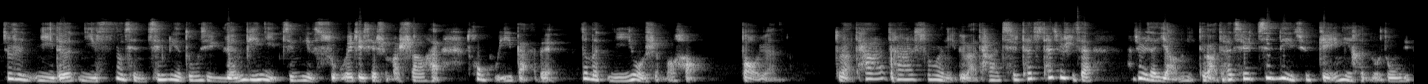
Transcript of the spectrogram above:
就是你的你父亲经历的东西，远比你经历的所谓这些什么伤害痛苦一百倍。那么你有什么好抱怨的，对吧？他他生了你，对吧？他其实他他就是在他就是在养你，对吧？他其实尽力去给你很多东西。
